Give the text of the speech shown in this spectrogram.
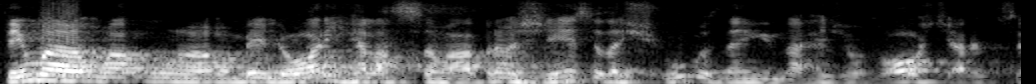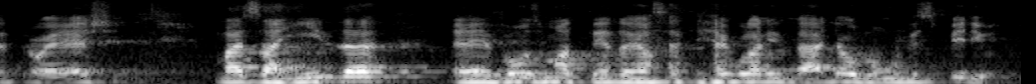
tem uma, uma, uma melhora em relação à abrangência das chuvas né, na região norte, área do centro-oeste, mas ainda é, vamos mantendo uma certa irregularidade ao longo desse período.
